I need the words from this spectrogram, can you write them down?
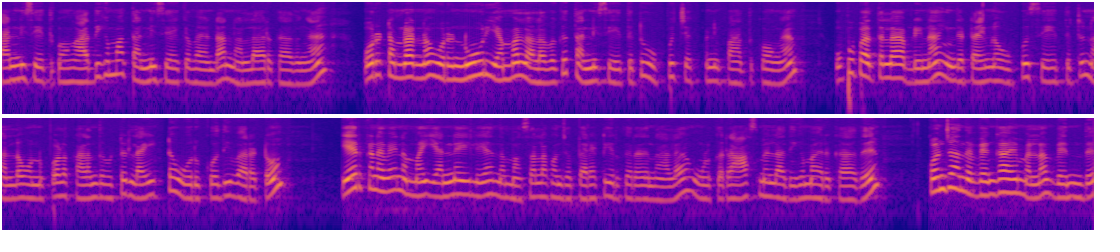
தண்ணி சேர்த்துக்கோங்க. அதிகமாக தண்ணி சேர்க்க வேண்டாம். நல்லா இருக்காதுங்க. ஒரு டம்ளர்னால் ஒரு நூறு எம்எல் அளவுக்கு தண்ணி சேர்த்துட்டு உப்பு செக் பண்ணி பார்த்துக்கோங்க. உப்பு பத்தலை அப்படின்னா இந்த டைமில் உப்பு சேர்த்துட்டு நல்லா ஒன்று போல் கலந்து விட்டு லைட்டாக ஒரு கொதி வரட்டும். ஏற்கனவே நம்ம எண்ணெயிலேயே அந்த மசாலா கொஞ்சம் பிரட்டி இருக்கிறதுனால உங்களுக்கு ராஸ்மெல் அதிகமாக இருக்காது. கொஞ்சம் அந்த வெங்காயம் எல்லாம் வெந்து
